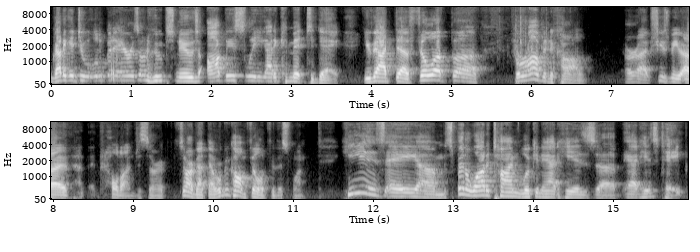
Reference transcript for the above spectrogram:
got to get to a little bit of Arizona hoops news. Obviously, you got to commit today. You got uh, Philip uh, Baravinikov, or uh, excuse me, uh, hold on, just sorry, sorry about that. We're gonna call him Philip for this one. He is a um, spent a lot of time looking at his uh, at his tape,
